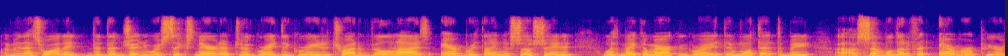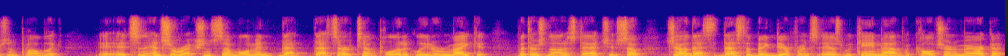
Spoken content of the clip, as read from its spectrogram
I mean, that's why they did the January 6th narrative to a great degree to try to villainize everything associated with Make America Great. They want that to be a symbol that if it ever appears in public, it's an insurrection symbol. I mean, that that's their attempt politically to make it, but there's not a statute. So, Joe, that's that's the big difference. Is we came out of a culture in America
